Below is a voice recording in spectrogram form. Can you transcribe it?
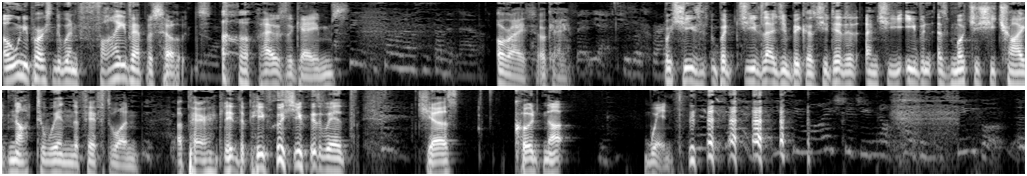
only person to win five episodes of House of Games. Someone else has done it now. All right, okay. But yeah, she. But she's but she's legend because she did it, and she even as much as she tried not to win the fifth one, apparently the people she was with just could not win. you see, why should you not? She got a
